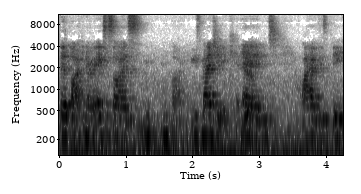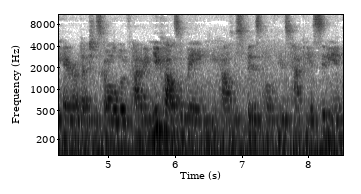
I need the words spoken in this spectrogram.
that like you know exercise like is magic Yeah. and I have this big hairy audacious goal of having Newcastle being Newcastle's fittest, healthiest, happiest city and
